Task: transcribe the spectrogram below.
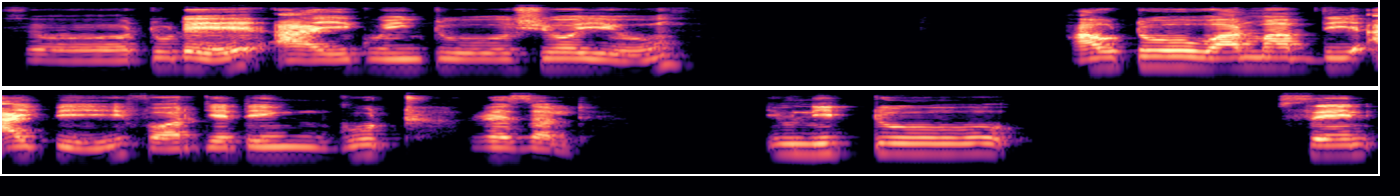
So today I going to show you how to warm up the IP for getting good result. You need to send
